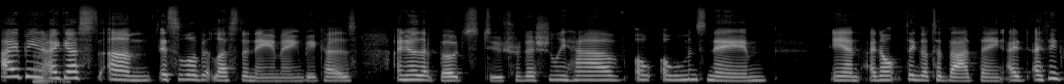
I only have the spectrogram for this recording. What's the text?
I mean, I guess um, it's a little bit less the naming because I know that boats do traditionally have a, a woman's name, and I don't think that's a bad thing. I I think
